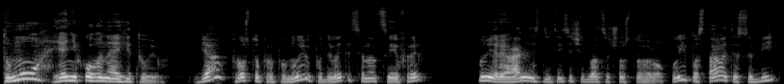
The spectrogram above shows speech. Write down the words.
Тому я нікого не агітую. Я просто пропоную подивитися на цифри, ну і реальність 2026 року, і поставити собі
